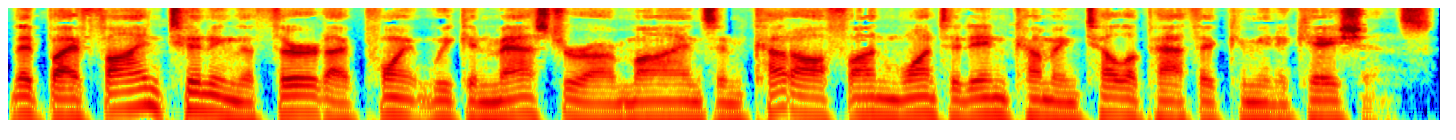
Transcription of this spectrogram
that by fine tuning the third eye point, we can master our minds and cut off unwanted incoming telepathic communications.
